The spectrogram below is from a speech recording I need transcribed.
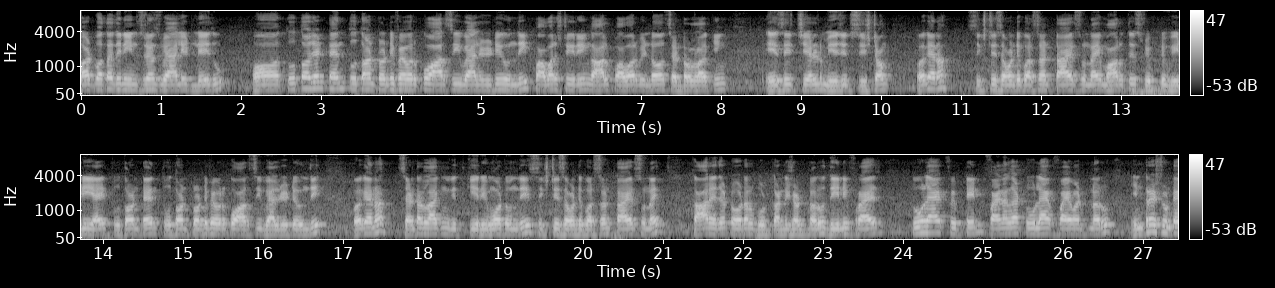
బట్ పోతే దీని ఇన్సూరెన్స్ వ్యాలిడ్ లేదు. Two thousand ten two thousand twenty five వరకు ఆర్సీ వ్యాలిడిటీ ఉంది. Power steering all power window central locking AC child music system ఓకేనా? సిక్స్టీ సెవెంటీ పర్సెంట్ టైర్స్ ఉన్నాయి. Maruti Swift VDI two thousand ten two thousand twenty five వరకు ఆర్సీ వ్యాలిడిటీ ఉంది. ఓకేనా? Centre locking with key remote ఉంది. సిక్స్టీ సెవెంటీ పర్సెంట్ టైర్స్ ఉన్నాయి. కార్ అయితే టోటల్ గుడ్ కండిషన్ అంటున్నారు. దీని ప్రైస్ టూ ల్యాక్ ఫిఫ్టీన్ ఫైనల్గా టూ ల్యాక్ ఫైవ్ అంటున్నారు. ఇంట్రెస్ట్ ఉంటే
